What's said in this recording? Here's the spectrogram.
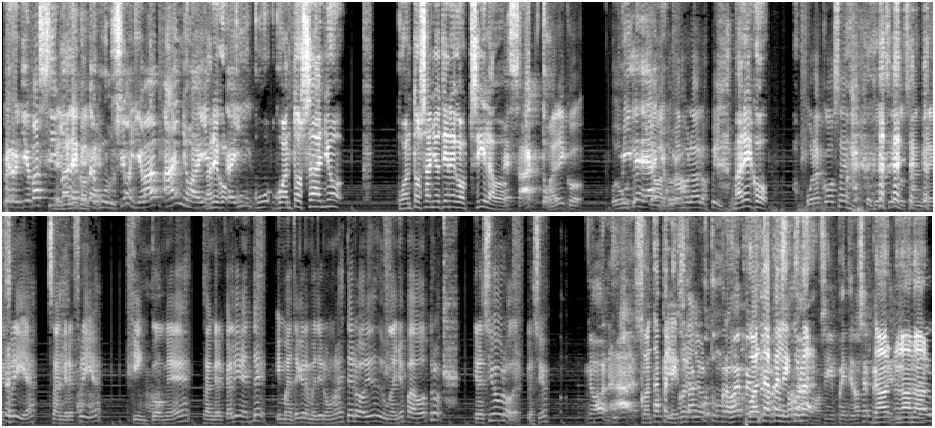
Pero lleva siglos Marico, de evolución, lleva años ahí. Marico, ahí. cu- ¿cuántos años, cuántos años tiene Godzilla? Exacto. Marico, Miles de años, Tú no has weón. hablado de los pinchos. Marico, Una cosa es, te estoy diciendo, sangre fría, sangre fría. King Kong es sangre caliente. Imagínate que le metieron unos esteroides de un año para otro. Creció, brother, creció. No, nada. ¿Cuántas películas- ¿Cuántas películas Sí, 22 se no, no, no.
